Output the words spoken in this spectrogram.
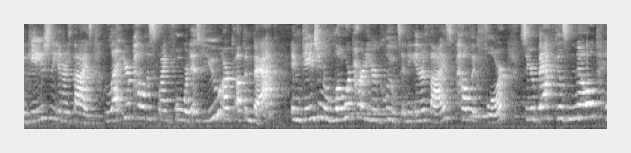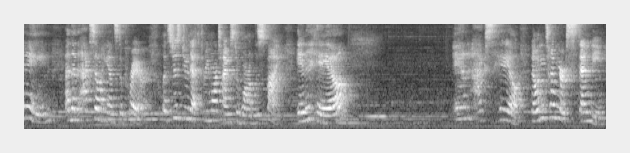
engage the inner thighs. Let your pelvis glide forward as you arc up and back, engaging the lower part of your glutes and the inner thighs, pelvic floor, so your back feels no pain. And then exhale, hands to prayer. Let's just do that three more times to warm up the spine. Inhale and exhale. Now anytime you're extending,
